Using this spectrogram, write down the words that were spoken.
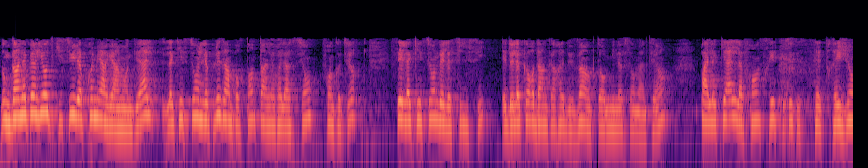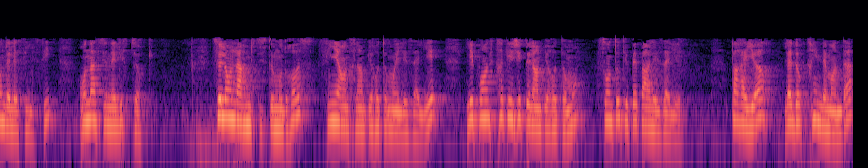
Donc, dans la période qui suit la Première Guerre mondiale, la question la plus importante dans les relations franco-turques, c'est la question de la Cilicie et de l'accord d'Ankara du 20 octobre 1921, par lequel la France restitue cette région de la Cilicie aux nationalistes turcs. Selon l'armistice de Moudros, signé entre l'Empire ottoman et les Alliés, les points stratégiques de l'Empire ottoman sont occupés par les Alliés. Par ailleurs, la doctrine des mandats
